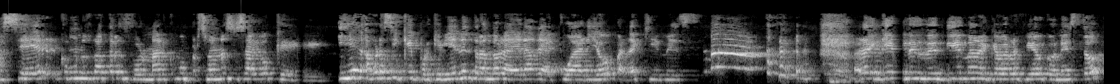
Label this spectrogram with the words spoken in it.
hacer, cómo nos va a transformar como personas, es algo que... Y ahora sí que, porque viene entrando la era de Acuario, para quienes para quienes me entiendan a qué me refiero con esto,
